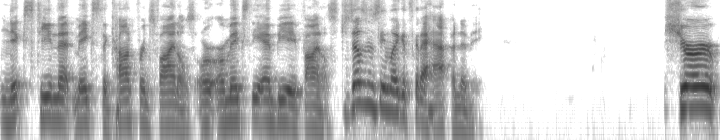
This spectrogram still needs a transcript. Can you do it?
Knicks team that makes the conference finals or, or makes the NBA finals. It just doesn't seem like it's going to happen to me. Sure,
